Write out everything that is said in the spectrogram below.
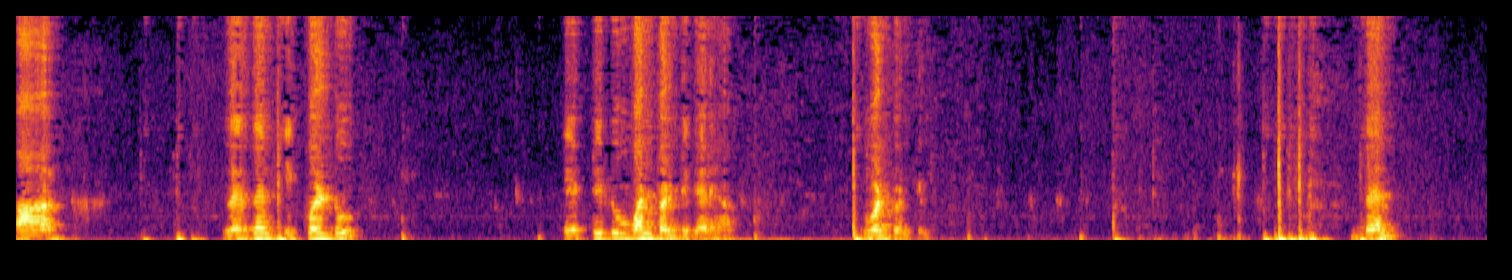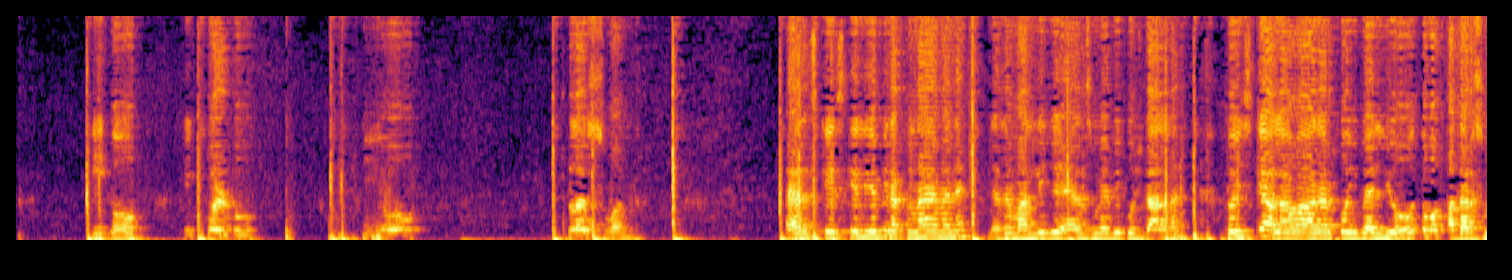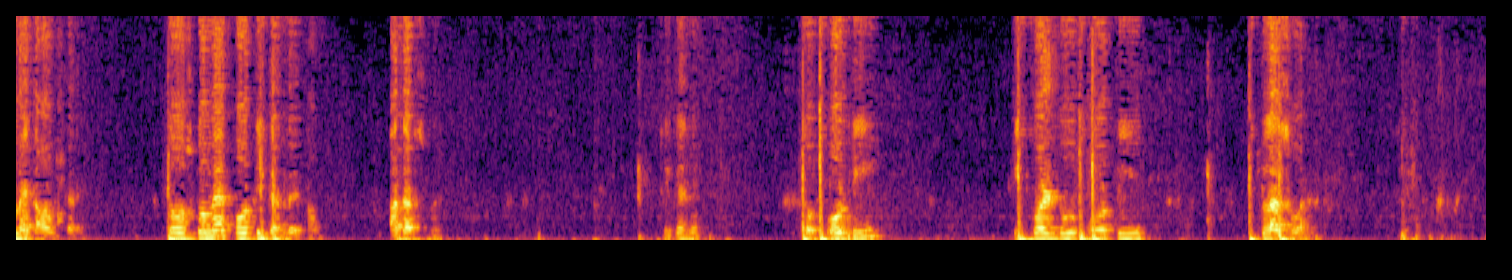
are less than equal to 80 to 120 कह रहे हैं आप 120 then EO equal to EO plus 1 else case के लिए भी रखना है मैंने। जैसे मान लीजिए एल्स में भी कुछ डालना है तो इसके अलावा अगर कोई वैल्यू हो तो वो अदर्स में काउंट करे। तो उसको मैं ओटी कर देता हूँ अदर्स में। ठीक है जी? तो o t equal to o t plus one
